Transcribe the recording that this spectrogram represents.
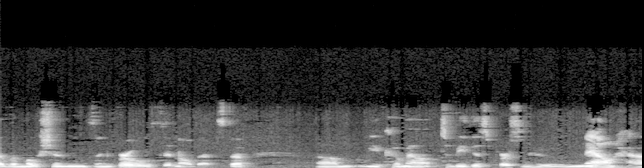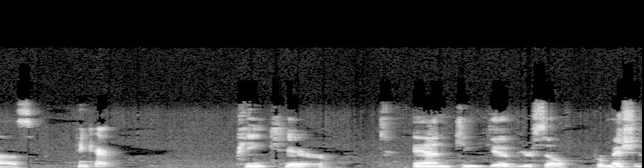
of emotions and growth and all that stuff, um, you come out to be this person who now has Pink hair. pink hair and can give yourself permission.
